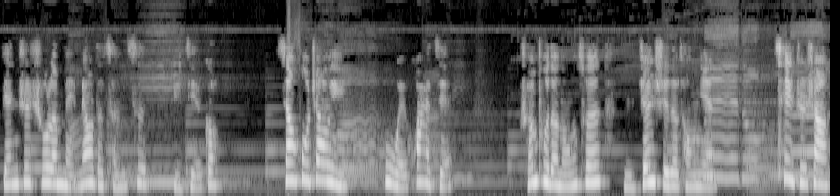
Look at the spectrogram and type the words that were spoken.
编织出了美妙的层次与结构，相互照应，互为化解。淳朴的农村与真实的童年，气质上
